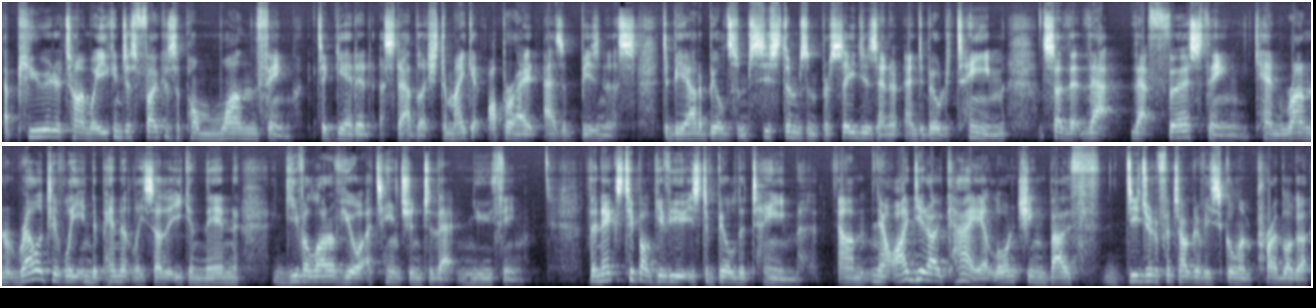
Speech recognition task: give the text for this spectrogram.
a period of time where you can just focus upon one thing to get it established, to make it operate as a business, to be able to build some systems and procedures and, and to build a team so that, that that first thing can run relatively independently so that you can then give a lot of your attention to that new thing. The next tip I'll give you is to build a team. Um, now, I did okay at launching both Digital Photography School and ProBlogger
